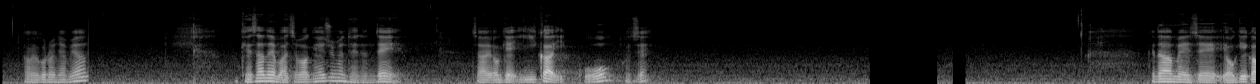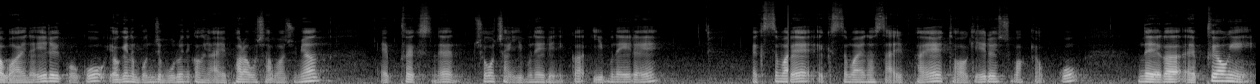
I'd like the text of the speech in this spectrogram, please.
그러니까 왜 그러냐면 계산을 마지막에 해주면 되는데 자 여기에 2가 있고 그지? 그 다음에 이제 여기가 y는 1일 거고 여기는 뭔지 모르니까 그냥 알파라고 잡아주면 fx는 최고차가 2분의 1이니까 2분의 1에 x의 x 마이너스 더하기 1일 수밖에 없고 근데 얘가 f0이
